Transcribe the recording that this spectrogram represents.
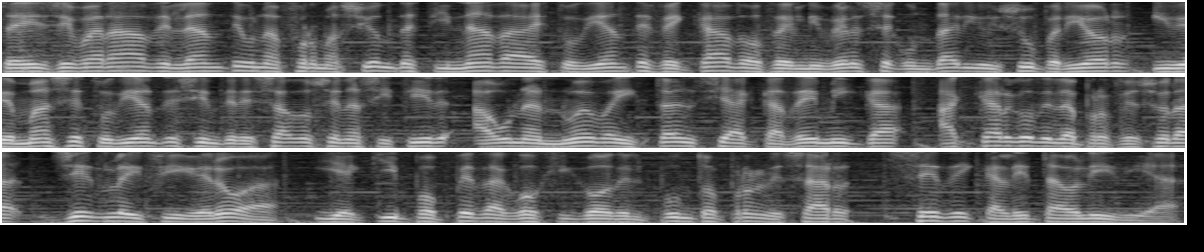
Se llevará adelante una formación destinada a estudiantes becados del nivel secundario y superior y demás estudiantes interesados en asistir a una nueva instancia académica a cargo de la profesora Girley Figueroa y equipo pedagógico del Punto Progresar, sede Caleta Olivia.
